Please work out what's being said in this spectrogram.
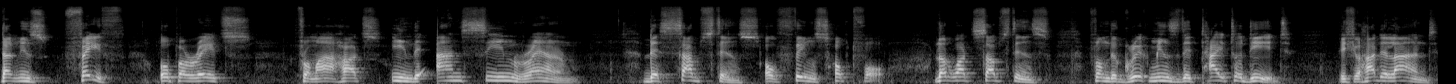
That means faith operates from our hearts in the unseen realm, the substance of things hoped for. That word substance from the Greek means the title deed. If you had a land,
